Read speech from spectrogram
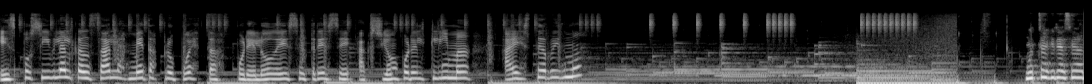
¿Es posible alcanzar las metas propuestas por el ODS 13 Acción por el Clima a este ritmo? Muchas gracias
